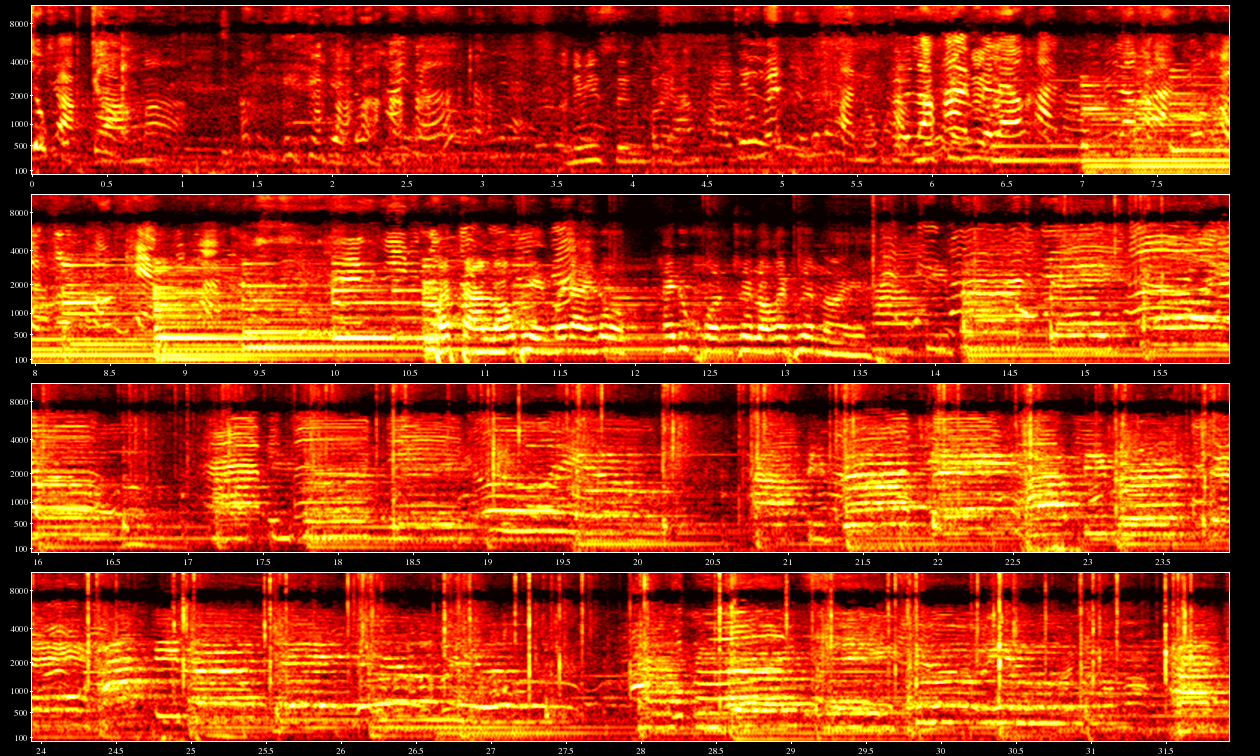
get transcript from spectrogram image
จุกจากดราม่าอันนี้มีซึ้งเขาเลยนะเดี๋ยวไม่ถึงค่ะหนูขอร้องไห้ไปแล้วค่ะนี่แล้วค่ะหนูขอจนท้องแข็งแล้วค่ะพระอาจารย์ร้องเพลงไม่ได้ลูก ให้ทุกคนช่วยร้องให้เพื่อนหน่อย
